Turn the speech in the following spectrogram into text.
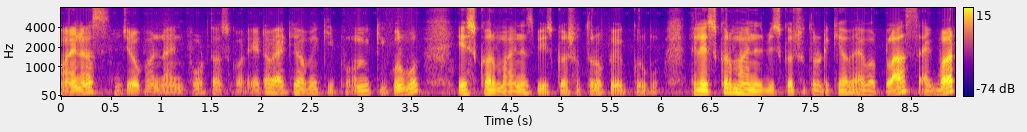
minus zero point nine four তা স্কোয়ার এটাও একইভাবে কী, আমি কী করব? A square minus B square সূত্র প্রয়োগ করব। তাহলে A square minus B square সূত্রটি কী হবে? একবার প্লাস একবার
